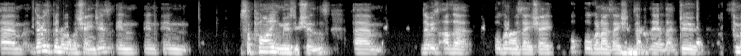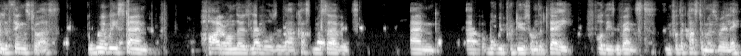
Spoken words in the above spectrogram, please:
um, there has been a lot of changes in in in supplying musicians. Um, there is other organization organizations out there that do similar things to us, but where we stand higher on those levels is our customer service and uh, what we produce on the day for these events and for the customers really.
